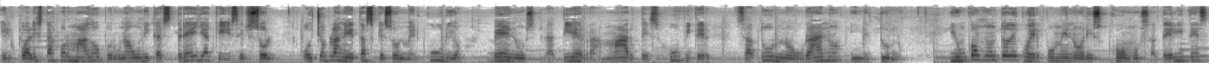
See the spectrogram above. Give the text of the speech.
el cual está formado por una única estrella que es el Sol, ocho planetas que son Mercurio, Venus, la Tierra, Marte, Júpiter, Saturno, Urano y Neptuno, y un conjunto de cuerpos menores como satélites,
